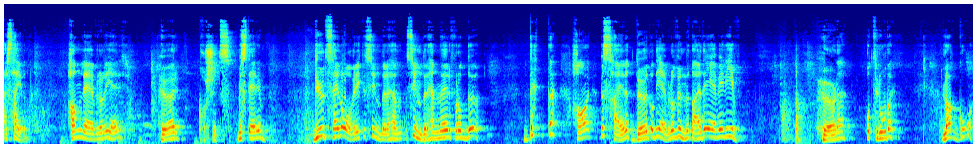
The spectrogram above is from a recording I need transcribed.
er seirende. Han lever og regjerer. Hør korsets mysterium. Gud selv overgikk til synderhender for å dø. Dette har beseiret død og djevel og vunnet deg det evige liv. Hør det og tro det. La gå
